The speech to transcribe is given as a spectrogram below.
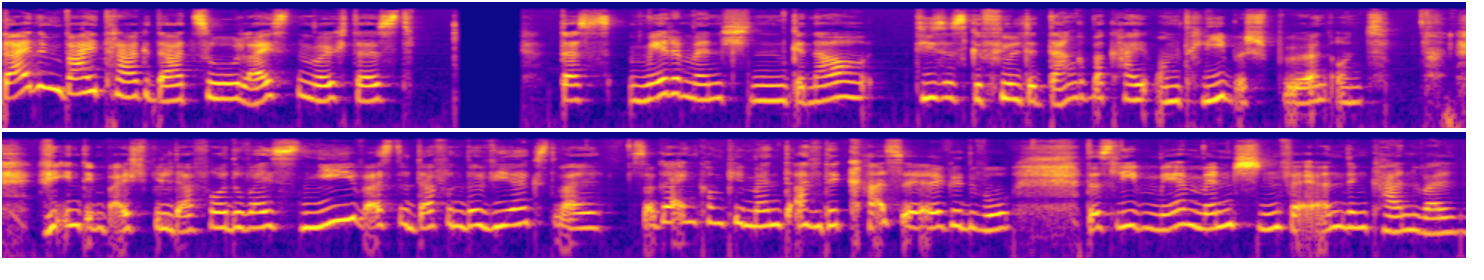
deinen Beitrag dazu leisten möchtest, dass mehrere Menschen genau dieses Gefühl der Dankbarkeit und Liebe spüren und wie in dem Beispiel davor, du weißt nie, was du davon bewirkst, weil sogar ein Kompliment an der Kasse irgendwo das Leben mehr Menschen verändern kann, weil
